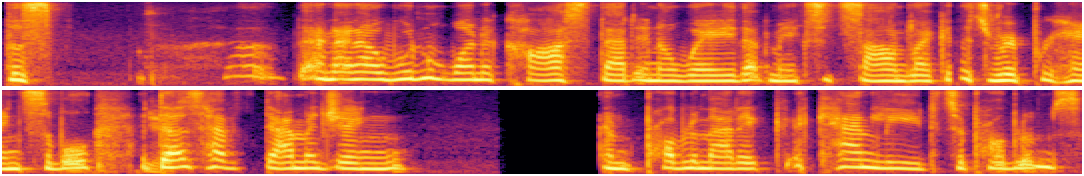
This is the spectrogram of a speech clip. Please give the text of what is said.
this uh, and, and I wouldn't want to cast that in a way that makes it sound like it's reprehensible. It yes. does have damaging and problematic, it can lead to problems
